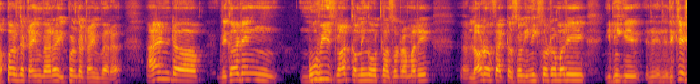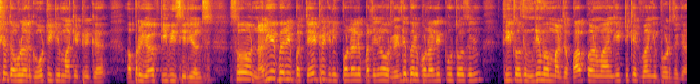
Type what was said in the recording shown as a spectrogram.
அப்போ இருந்த டைம் வேறு இப்போ இருந்த டைம் வேறு. And regarding movies not coming out நான் சொல்கிற மாதிரி லாட் ஆஃப் ஃபேக்டர்ஸ் ஸோ இன்றைக்கி சொல்கிற மாதிரி இன்றைக்கி ரிக்ரேஷன்ஸ் அவ்வளோ இருக்குது ஓடிடி மார்க்கெட் இருக்குது அப்புறம் you have TV serials so நிறைய பேர் இப்போ தேட்டருக்கு இன்றைக்கி போனாலே பார்த்தீங்கன்னா ஒரு ரெண்டு பேர் போனாலே two thousand three thousand minimum ஆகுது பாப்கார்ன் வாங்கி டிக்கெட் வாங்கி போடுறதுக்கு.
